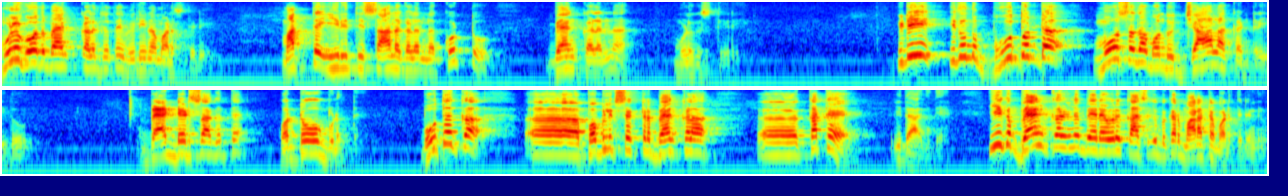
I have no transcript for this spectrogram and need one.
ಮುಳುಗೋದ ಬ್ಯಾಂಕ್ಗಳ ಜೊತೆ ವಿಲೀನ ಮಾಡಿಸ್ತೀರಿ. ಮತ್ತೆ ಈ ರೀತಿ ಸಾಲಗಳನ್ನು ಕೊಟ್ಟು ಬ್ಯಾಂಕ್ಗಳನ್ನು ಮುಳುಗಿಸ್ತೀರಿ. ಇಡೀ ಇದೊಂದು ಬಹುದೊಡ್ಡ ಮೋಸದ ಒಂದು ಜಾಲ ಕಣ್ರಿ ಇದು. ಬ್ಯಾಡ್ ಡೆಟ್ಸ್ ಆಗುತ್ತೆ, ಹೊರಟೋಗ್ಬಿಡುತ್ತೆ. ಬಹುತೇಕ ಪಬ್ಲಿಕ್ ಸೆಕ್ಟರ್ ಬ್ಯಾಂಕ್ಗಳ ಕತೆ ಇದಾಗಿದೆ. ಈಗ ಬ್ಯಾಂಕ್ಗಳನ್ನ ಬೇರೆಯವ್ರಿಗೆ ಖಾಸಗಿ ಬೇಕಾದ್ರೆ ಮಾರಾಟ ಮಾಡ್ತೀರಿ ನೀವು.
